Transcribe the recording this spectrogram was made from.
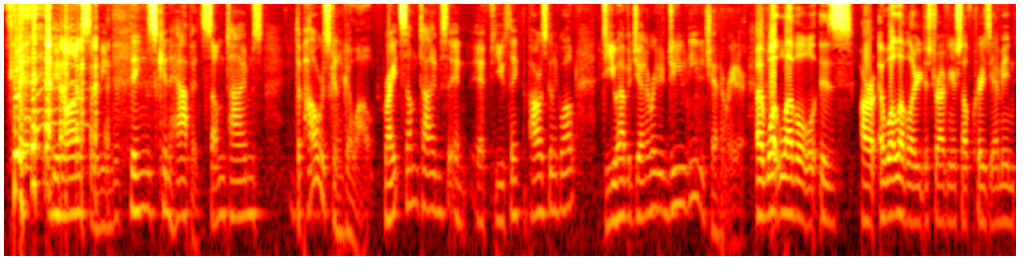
I mean, honestly, I mean, things can happen. Sometimes the power's going to go out, right? Sometimes, and if you think the power's going to go out, do you have a generator? Do you need a generator? At what level is are at what level are you just driving yourself crazy? I mean,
